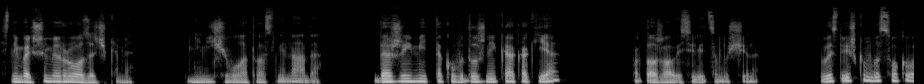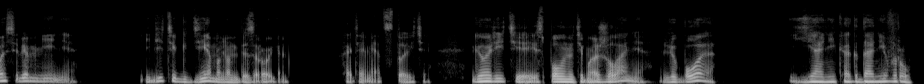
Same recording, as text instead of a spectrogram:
с небольшими розочками. «Мне ничего от вас не надо. Даже иметь такого должника, как я?» — продолжал веселиться мужчина. Вы слишком высокого себе мнения. Идите к демонам, Безрогин. Хотя нет, стойте. Говорите, исполните мое желание, любое. Я никогда не вру.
